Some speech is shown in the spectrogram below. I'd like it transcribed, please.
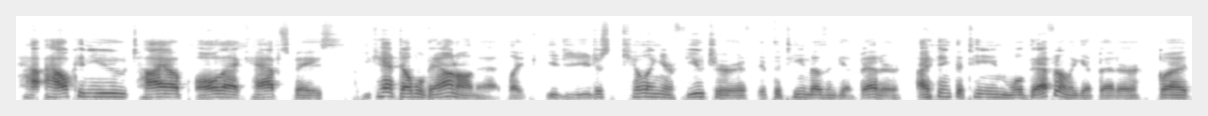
how, how can you tie up all that cap space you can't double down on that. Like you, you're just killing your future if, if the team doesn't get better. I think the team will definitely get better, but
